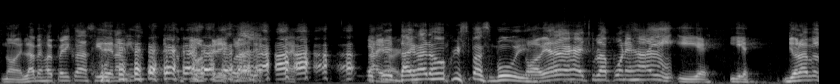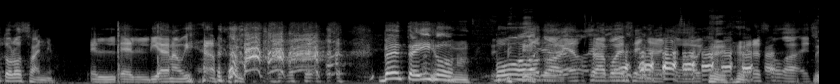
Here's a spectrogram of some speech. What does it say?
No, es la mejor película así de Navidad. la mejor película de Die Hard. Die Hard es un Christmas movie. Todavía Die Hard tú la pones ahí y, es, y es- yo la veo todos los años. El, el día de Navidad. Vente, hijo. Mm. No, todavía no se la puedo enseñar. Todavía. Pero eso va, eso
